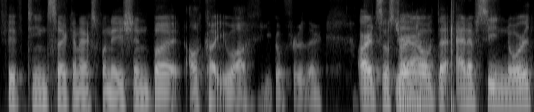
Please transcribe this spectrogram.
15 second explanation, but I'll cut you off if you go further. All right, so starting yeah. out with the NFC North,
